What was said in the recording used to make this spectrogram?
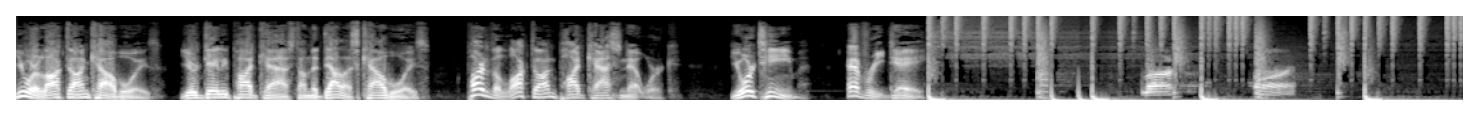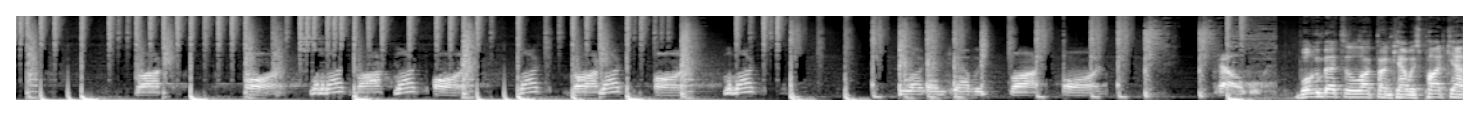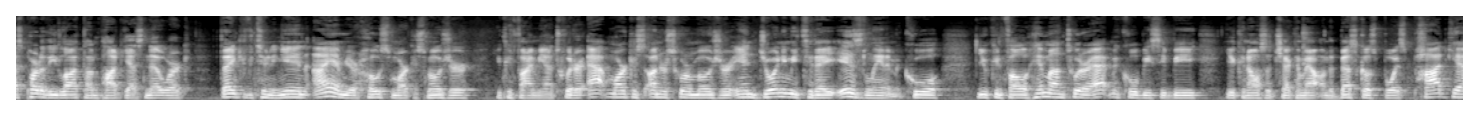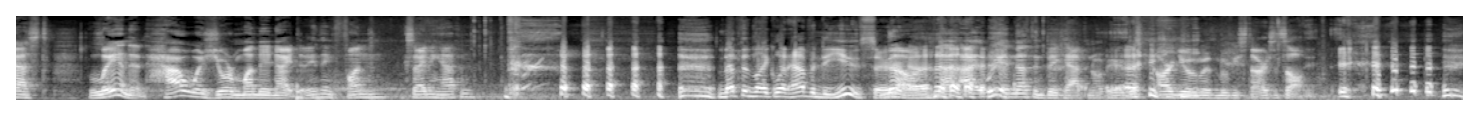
You are Locked On Cowboys, your daily podcast on the Dallas Cowboys, part of the Locked On Podcast Network. Your team every day. Locked on. Locked on. Locked, locked, locked on. Locked, locked, locked on. Locked. Locked on Cowboys. Locked on Cowboys. Welcome back to the Locked On Cowboys podcast, part of the Locked On Podcast Network. Thank you for tuning in. I am your host, Marcus Mosher. You can find me on Twitter at Marcus underscore Mosher. And joining me today is Landon McCool. You can follow him on Twitter at McCoolBCB. You can also check him out on the Best Coast Boys podcast. Landon, how was your Monday night? Did anything fun, exciting happen? Nothing like what happened to you, sir. No, Uh, I, I- we had nothing big happen over here. Just arguing with movie stars. That's all.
